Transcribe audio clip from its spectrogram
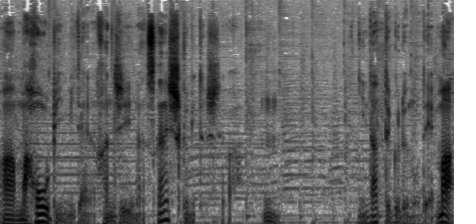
あ魔法瓶みたいな感じなんですかね、仕組みとしては。うん。になってくるので、まあ、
